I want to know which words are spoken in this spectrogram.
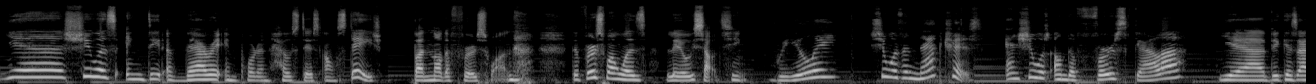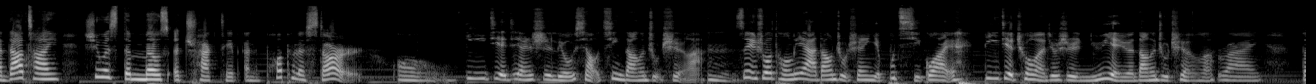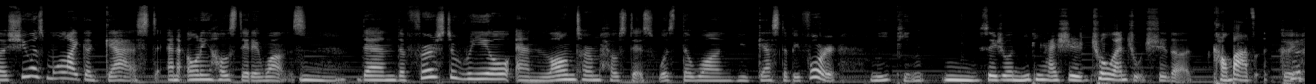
Yeah, she was indeed a very important hostess on stage, but not the first one. the first one was Liu Xiaoqing. Really? She was an actress, and she was on the first gala? Yeah, because at that time, she was the most attractive and popular star. 哦，第一届竟然是刘晓庆当的主持人啊！嗯所以说佟丽娅当主持人也不奇怪诶，第一届春晚就是女演员当的主持人嘛。 Right. But she was more like a guest and only hosted it once. 嗯 Then the first real and long-term hostess was the one you guessed before, 倪萍。嗯，所以说倪萍还是春晚主持的扛把子。对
